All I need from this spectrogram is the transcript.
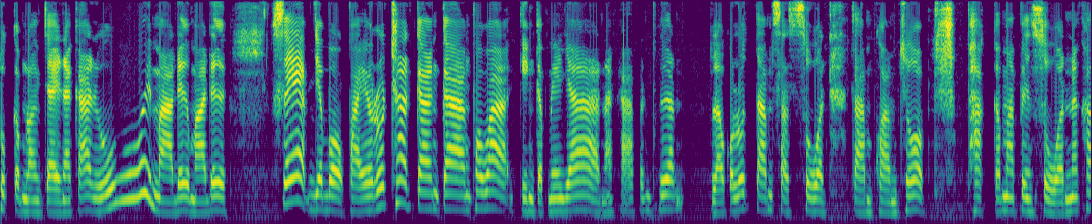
ทุกๆกำลังใจนะคะโอ้ยมาเด้อมาเด้อแซ่บอย่าบอกไผ่รสชาติกลางๆ เพราะว่ากินกับแม่ย่านะคะเพื่อนๆ เราก็ลดตามสัดส่วนตามความชอบ ผักก็มาเป็นสวนนะคะ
